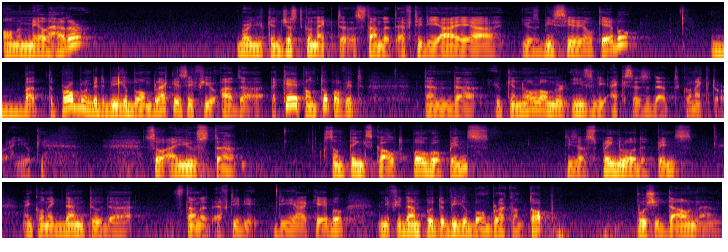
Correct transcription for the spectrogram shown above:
on a male header where you can just connect a standard FTDI uh, USB serial cable. But the problem with the BeagleBone Black is if you add a, a cape on top of it, then the, you can no longer easily access that connector. so I used uh, some things called pogo pins. These are spring-loaded pins and connect them to the standard FTDI cable. And if you then put the BeagleBone Black on top, push it down and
